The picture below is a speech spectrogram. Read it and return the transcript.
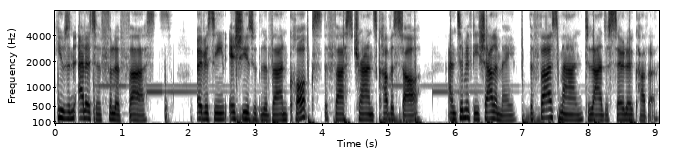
He was an editor full of firsts, overseeing issues with Laverne Cox, the first trans cover star, and Timothy Chalamet, the first man to land a solo cover.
